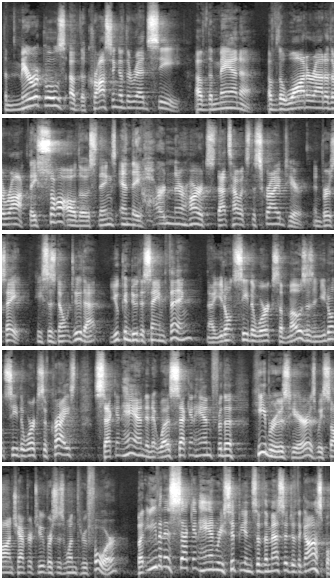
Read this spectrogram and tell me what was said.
The miracles of the crossing of the Red Sea, of the manna, of the water out of the rock. They saw all those things and they hardened their hearts. That's how it's described here in verse 8. He says, Don't do that. You can do the same thing. Now, you don't see the works of Moses and you don't see the works of Christ secondhand, and it was secondhand for the Hebrews here, as we saw in chapter 2, verses 1 through 4. But even as secondhand recipients of the message of the gospel,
